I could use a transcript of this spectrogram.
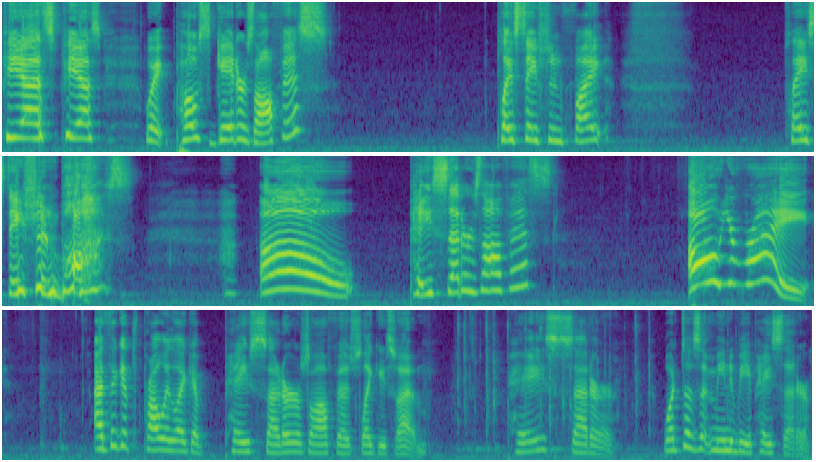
PS PS. Wait, post Gator's office? PlayStation fight? PlayStation boss? Oh, pace setter's office? Oh, you're right. I think it's probably like a pace setter's office, like you said. Pace setter. What does it mean to be a pace setter?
